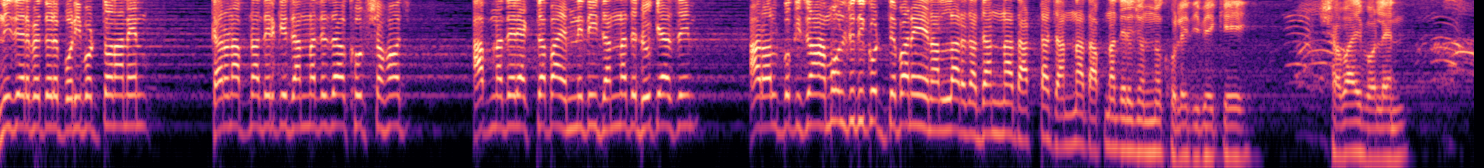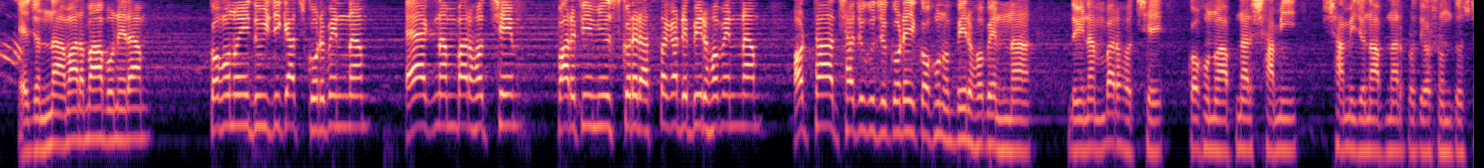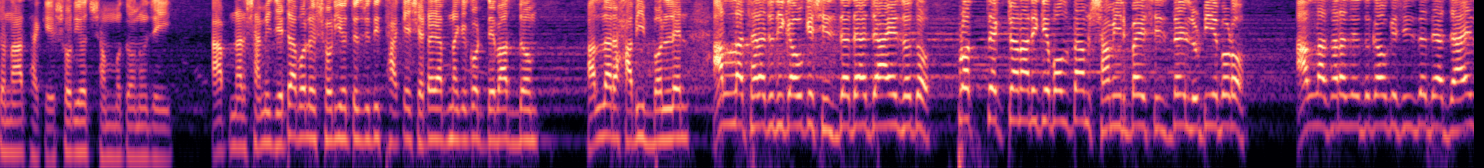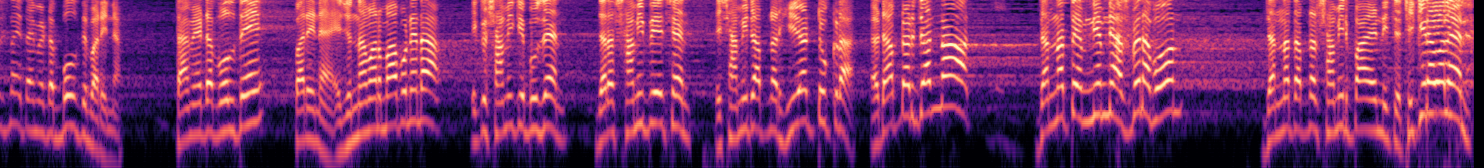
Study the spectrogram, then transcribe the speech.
নিজের ভেতরে পরিবর্তন আনেন। কারণ আপনাদেরকে জান্নাতে যাওয়া খুব সহজ। আপনাদের একটা পা এমনিতেই জান্নাতে ঢুকে আছে। আর অল্প কিছু আমল যদি করতে পারেন, আল্লাহর জান্নাত, আটটা জান্নাত আপনাদের জন্য খুলে দিবে কে? সবাই বলেন, এজন্য আমার মা বোনেরা, কখনোই দুইটি কাজ করবেন না। এক নাম্বার হচ্ছে, পারফিউম ইউজ করে রাস্তাঘাটে বের হবেন না, অর্থাৎ সাজুগুজু করে কখনো বের হবেন না। দুই নাম্বার হচ্ছে, কখনো আপনার স্বামী স্বামী যেন আপনার প্রতি অসন্তুষ্ট না থাকে শরীয়ত সম্মত অনুযায়ী। আপনার স্বামী যেটা বলে শরীয়তে যদি থাকে সেটাই আপনাকে করতে বাধ্য। আল্লাহর হাবিব বললেন, আল্লাহ ছাড়া যদি কাউকে সিজদা দেওয়া জায়েজ হতো, প্রত্যেকটা নারীকে বলতাম, স্বামীর পায়ে সিজদায় লুটিয়ে পড়ো। আল্লাহ ছাড়া যেহেতু কাউকে সিজদা দেওয়া জায়েজ নাই, তাই আমি এটা বলতে পারি না। তাই আমি এটা বলতে পারি না। এই জন্য আমার মা বোনেরা, একটু স্বামীকে বুঝেন। যারা স্বামী পেয়েছেন, এই স্বামীটা আপনার হীরার টুকরা, এটা আপনার জান্নাত। জান্নাত এমনি এমনি আসবে না, বোন? জান্নাত আপনার স্বামীর পায়ের নিচে ঠিকই না বলেন?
